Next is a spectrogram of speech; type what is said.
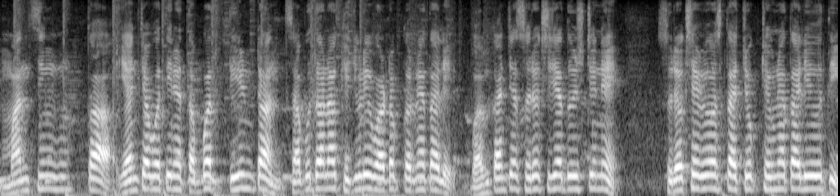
मानसिंगका यांच्या वतीने तब्बल तीन टन साबुदाणा खिचडी वाटप करण्यात आले. भाविकांच्या सुरक्षेच्या दृष्टीने सुरक्षा व्यवस्था चोख ठेवण्यात आली होती.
